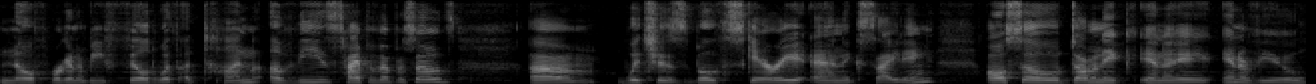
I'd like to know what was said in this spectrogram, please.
know if we're gonna be filled with a ton of these type of episodes, um, which is both scary and exciting. Also, Dominique in a interview,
